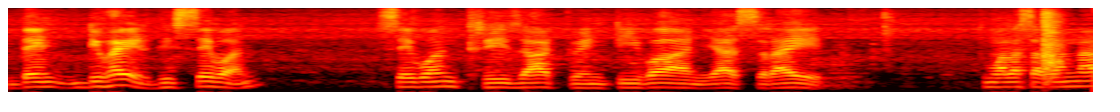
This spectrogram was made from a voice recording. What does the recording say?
then divide this 7 7 3 are 21 yes right तुम्हाला सर्वांना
